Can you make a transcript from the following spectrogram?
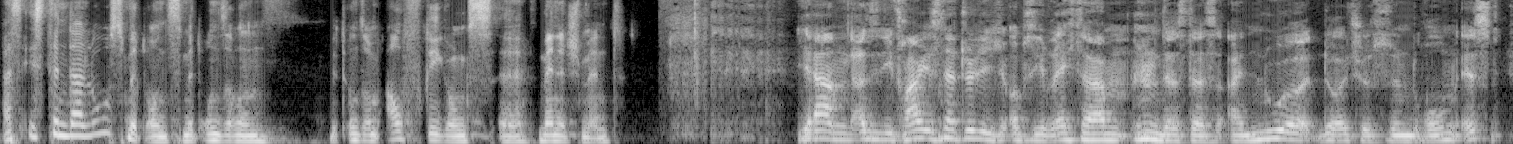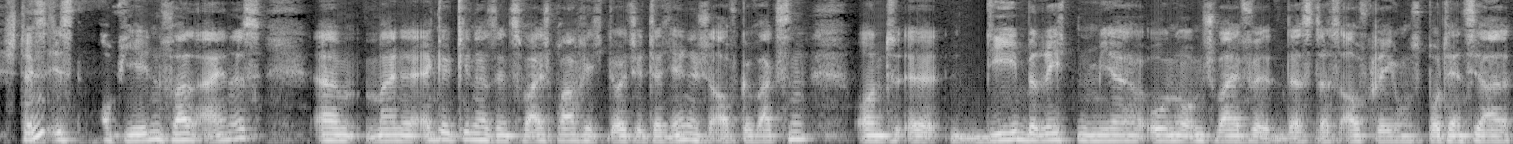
Was ist denn da los mit uns, mit unserem mit unserem Aufregungsmanagement? Ja, also die Frage ist natürlich, ob Sie recht haben, dass das ein nur deutsches Syndrom ist. Stimmt. Es ist auf jeden Fall eines. Ähm, meine Enkelkinder sind zweisprachig deutsch-italienisch aufgewachsen und äh, die berichten mir ohne Umschweife, dass das Aufregungspotenzial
